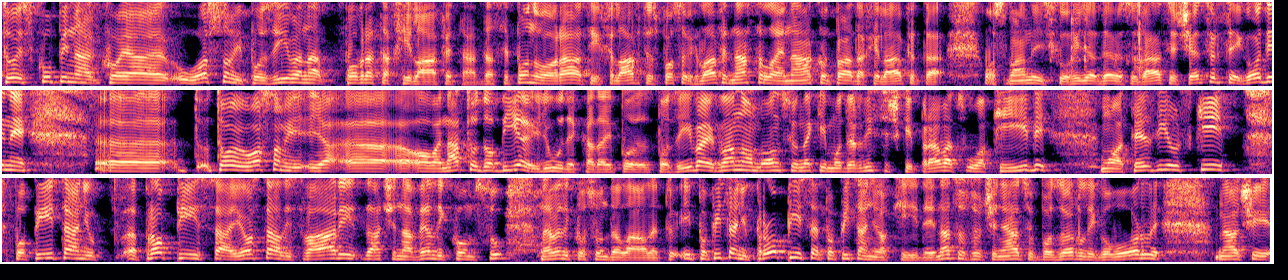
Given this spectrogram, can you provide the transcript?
to je skupina koja u osnovi poziva na povratak hilafeta, da se ponovo vrati hilafet, uspostavi hilafet, nastala je nakon pada hilafeta Osmanijskog 1924. godine. To je u osnovi, ovaj, na to dobijaju ljude kada ih pozivaju, uglavnom oni su neki modernistički pravac u akidi, muatezilski, po pitanju propisa i ostali stvari, znači na velikom su, na velikom su dalaletu. I po pitanju propisa i po pitanju akide. Na to su učenjaci upozorili, govorili, znači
